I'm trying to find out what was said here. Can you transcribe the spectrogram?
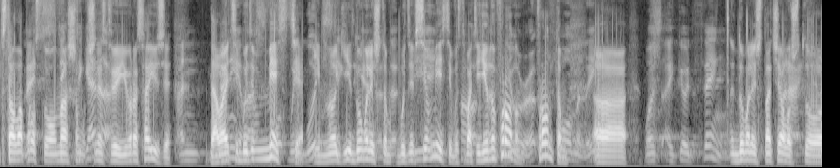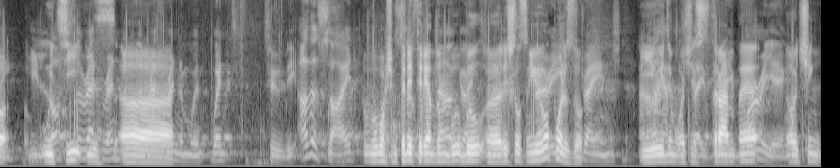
стал вопрос о нашем членстве в Евросоюзе. Давайте будем вместе. И многие думали, что будем все вместе выступать единым фронтом. фронтом. А, думали сначала, что уйти из а, в общем-то, референдум был, э, решился не в его пользу. И увидим очень странный, очень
